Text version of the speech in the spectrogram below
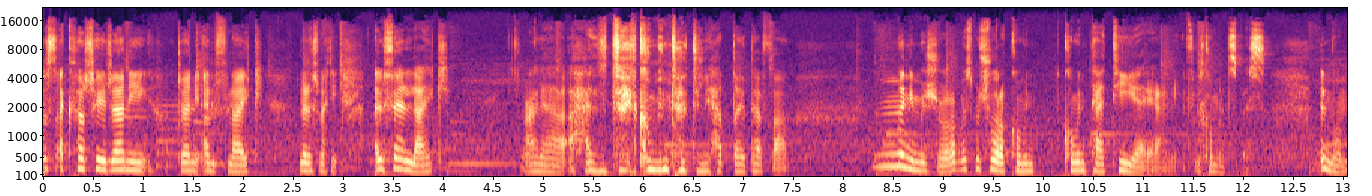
بس أكثر شيء جاني جاني ألف like لا لو سمحتي. ألفين like على أحد الكومنتات اللي حطيتها ف ماني مشهورة بس مشهورة comment كومنتاتية يعني في ال comments بس. المهم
